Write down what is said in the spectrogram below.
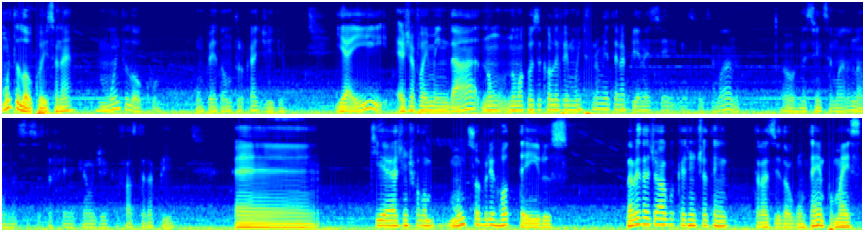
Muito louco isso, né? Muito louco. Com perdão, trocadilho. E aí, eu já vou emendar num, numa coisa que eu levei muito pra minha terapia nesse, nesse fim de semana. Ou, oh, nesse fim de semana não, nessa sexta-feira, que é o dia que eu faço terapia. É... que a gente falou muito sobre roteiros. Na verdade é algo que a gente já tem trazido há algum tempo, mas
